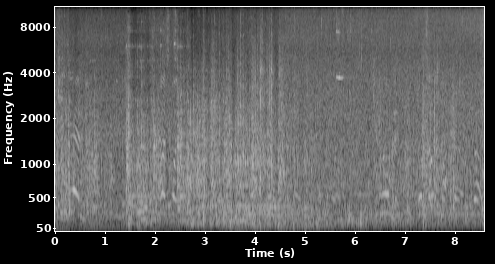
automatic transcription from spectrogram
İkinci el mi? Kaç model? 2011. Çok çalışmak lazım.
